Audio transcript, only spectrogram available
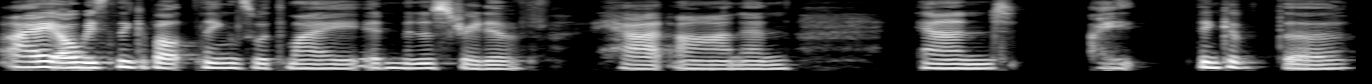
I always think about things with my administrative hat on and and I think of the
